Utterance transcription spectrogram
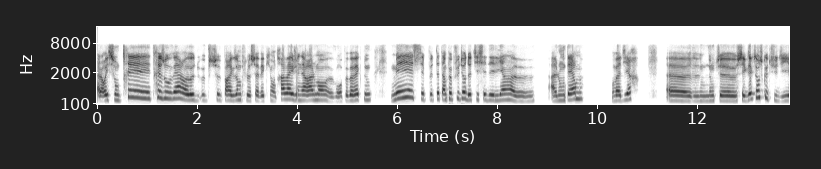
alors ils sont très très ouverts. Euh, par exemple, ceux avec qui on travaille généralement vont un peu avec nous, mais c'est peut-être un peu plus dur de tisser des liens à long terme, on va dire. donc c'est exactement ce que tu dis.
